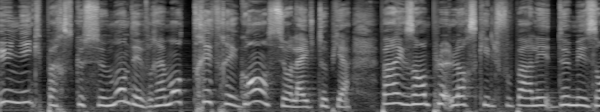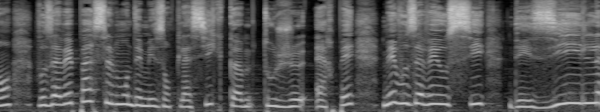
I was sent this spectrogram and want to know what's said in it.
unique parce que ce monde est vraiment très très grand sur Livetopia. Par exemple, lorsqu'il faut parler de maisons, vous avez pas seulement des maisons classiques comme tout jeu RP, mais vous avez aussi des îles.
